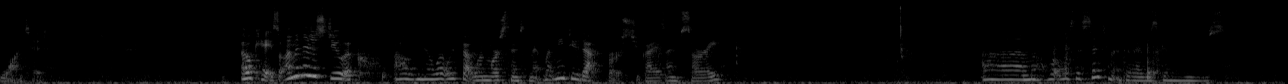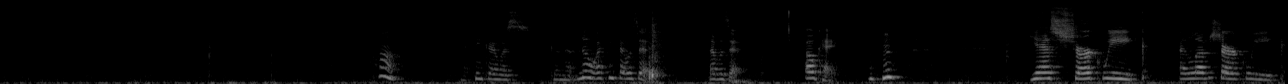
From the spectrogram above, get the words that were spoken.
wanted. Okay, so I'm going to just do a, oh, you know what? We've got one more sentiment. Let me do that first, you guys. I'm sorry. Um, what was the sentiment that I was going to use? huh, I think I was gonna, no, I think that was it. That was it. Okay. yes, Shark Week. I love Shark Week.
